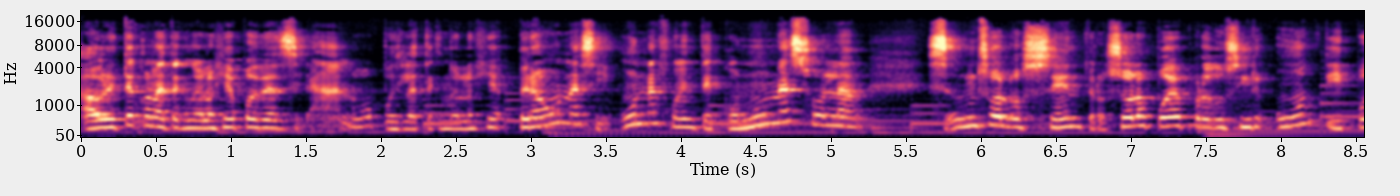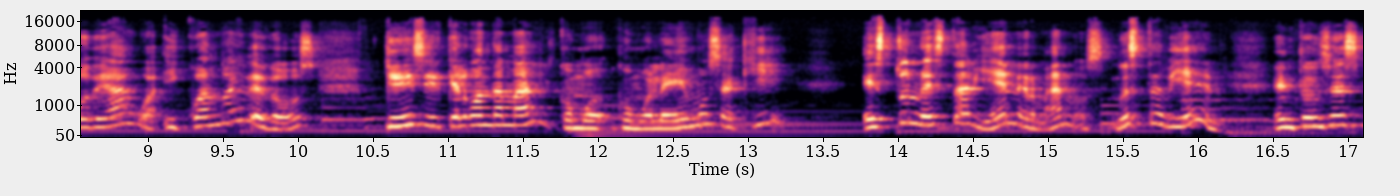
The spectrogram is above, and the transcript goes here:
Ahorita con la tecnología podrías decir, ah, no, pues la tecnología, pero aún así, una fuente con una sola, un solo centro, solo puede producir un tipo de agua. Y cuando hay de dos, quiere decir que algo anda mal, como, como leemos aquí. Esto no está bien, hermanos, no está bien. Entonces,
